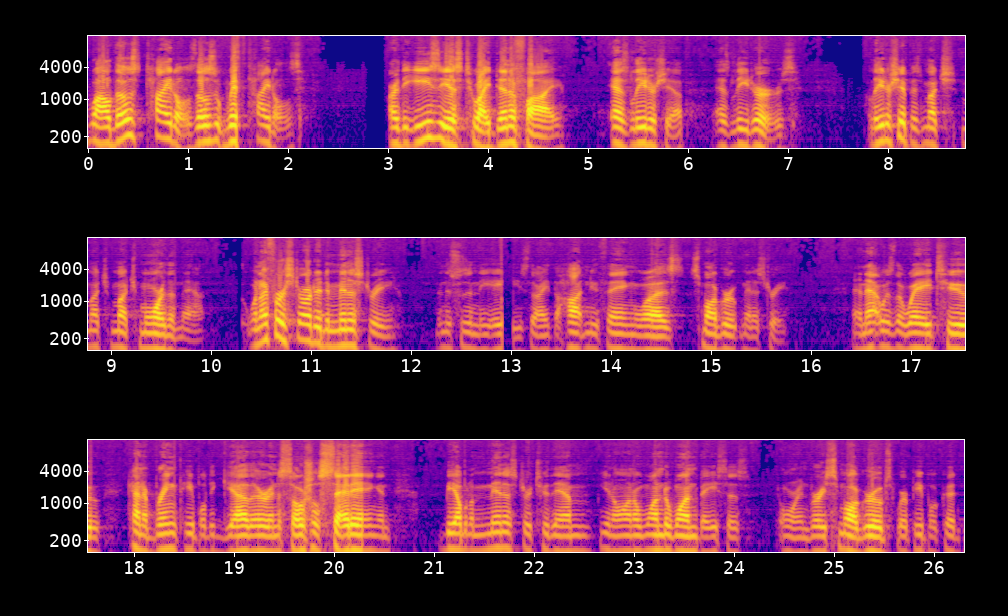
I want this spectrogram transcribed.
while those titles, those with titles, are the easiest to identify as leadership, as leaders, leadership is much, much, much more than that. When I first started in ministry, and this was in the 80s, right, the hot new thing was small group ministry. And that was the way to kind of bring people together in a social setting and be able to minister to them, you know, on a one-to-one basis or in very small groups where people could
